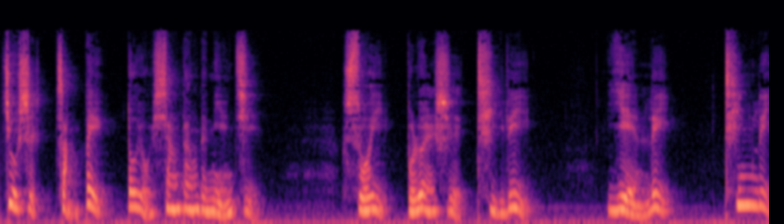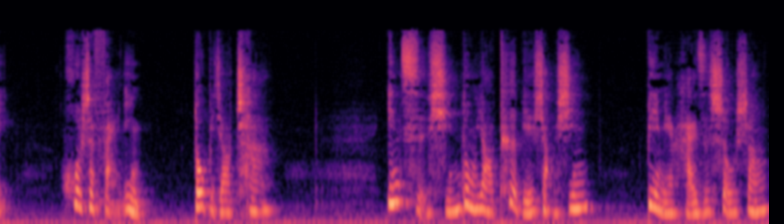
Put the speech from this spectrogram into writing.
就是长辈都有相当的年纪，所以不论是体力、眼力、听力或是反应都比较差。因此行动要特别小心，避免孩子受伤。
